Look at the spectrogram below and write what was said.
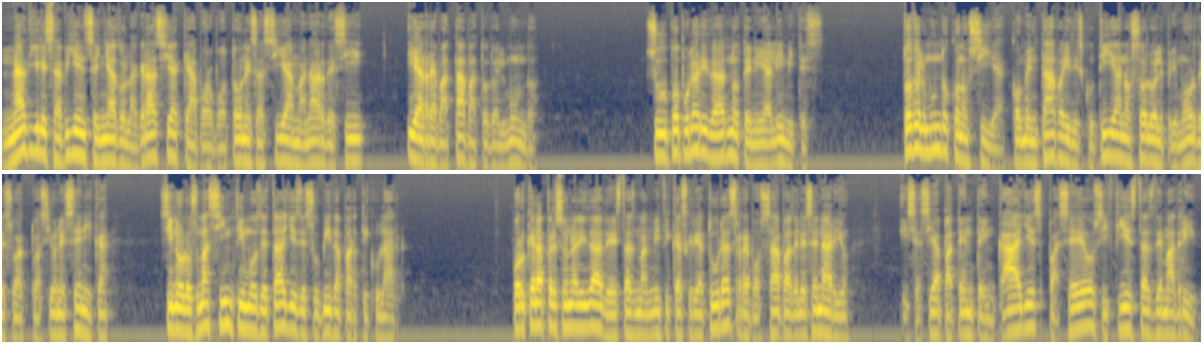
Nadie les había enseñado la gracia que a borbotones hacía manar de sí y arrebataba a todo el mundo. Su popularidad no tenía límites. Todo el mundo conocía, comentaba y discutía no solo el primor de su actuación escénica, sino los más ínfimos detalles de su vida particular. Porque la personalidad de estas magníficas criaturas rebosaba del escenario y se hacía patente en calles, paseos y fiestas de Madrid.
